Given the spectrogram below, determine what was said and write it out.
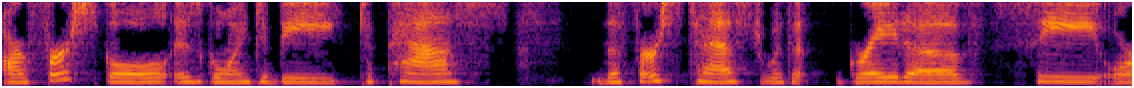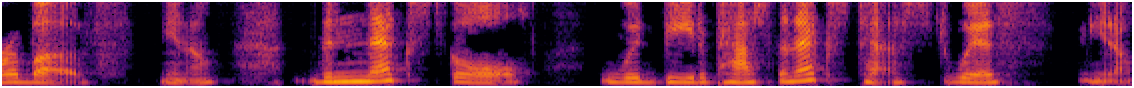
our first goal is going to be to pass the first test with a grade of C or above. You know, the next goal would be to pass the next test with, you know,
